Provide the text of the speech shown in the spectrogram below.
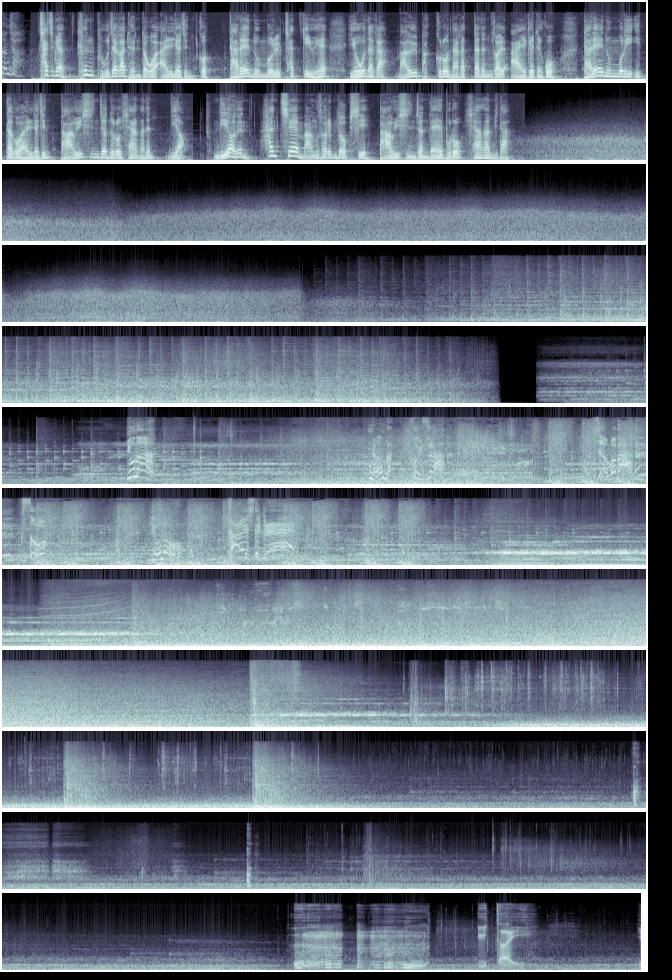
찾으면 큰 부자가 된다고 알려진 꽃 달의 눈물을 찾기 위해 요나가 마을 밖으로 나갔다는 걸 알게 되고 달의 눈물이 있다고 알려진 바위 신전으로 향하는 니어 니어는 한치의 망설임도 없이 바위 신전 내부로 향합니다. 邪魔だクソヨナを返してくれ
